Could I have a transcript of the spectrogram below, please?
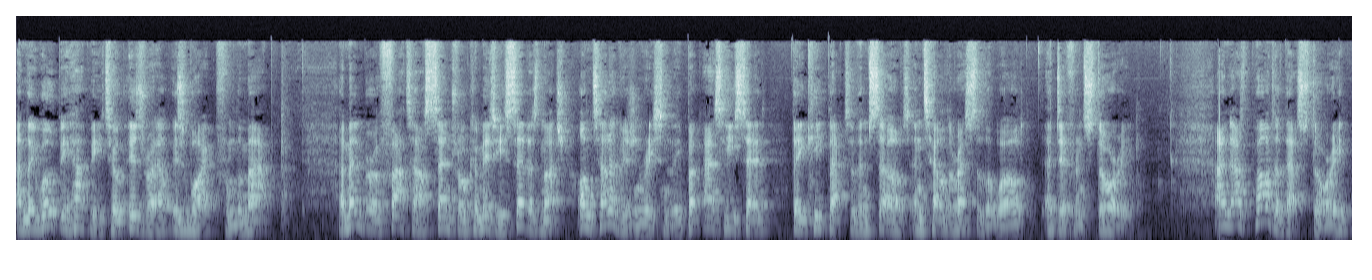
and they won't be happy till Israel is wiped from the map. A member of Fatah's Central Committee said as much on television recently, but as he said, they keep that to themselves and tell the rest of the world a different story. And as part of that story,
